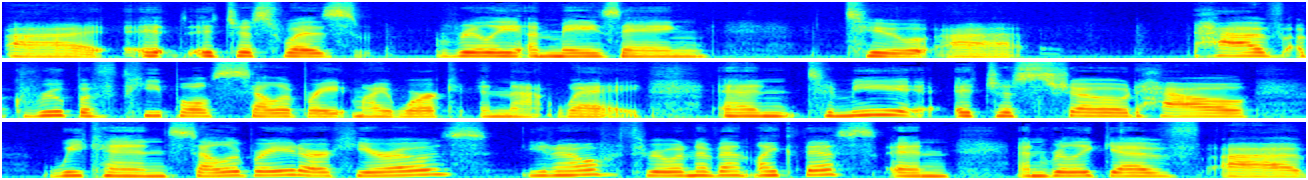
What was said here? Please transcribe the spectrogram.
uh, it it just was really amazing to. Uh, have a group of people celebrate my work in that way. And to me, it just showed how we can celebrate our heroes, you know, through an event like this and and really give uh,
